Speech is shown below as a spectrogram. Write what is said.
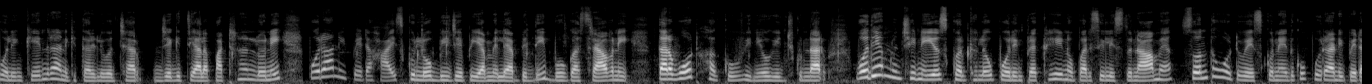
పోలింగ్ కేంద్రానికి తరలివచ్చారు. జగిత్యాల పట్టణంలోని పురాణిపేట హైస్కూల్లో బీజేపీ ఎమ్మెల్యే అభ్యర్థి బోగా శ్రావణి తన ఓటు హక్కు వినియోగించుకున్నారు. ఉదయం నుంచి నియోజకవర్గంలో పోలింగ్ ప్రక్రియను పరిశీలిస్తున్న ఆమె సొంత ఓటు వేసుకునేందుకు పురాణిపేట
